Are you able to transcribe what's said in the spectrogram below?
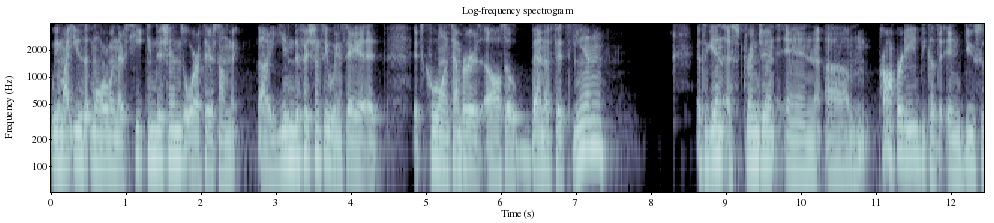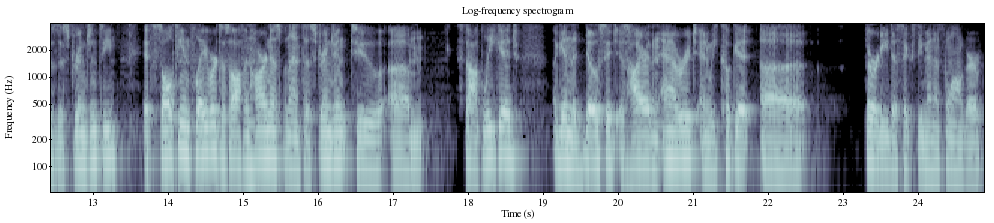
we might use it more when there's heat conditions or if there's some uh, yin deficiency. We can say it, it's cool in temperature. It also benefits yin. It's again astringent in um, property because it induces astringency. It's salty in flavor to soften hardness, but then it's astringent to um, stop leakage. Again, the dosage is higher than average, and we cook it uh, 30 to 60 minutes longer,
